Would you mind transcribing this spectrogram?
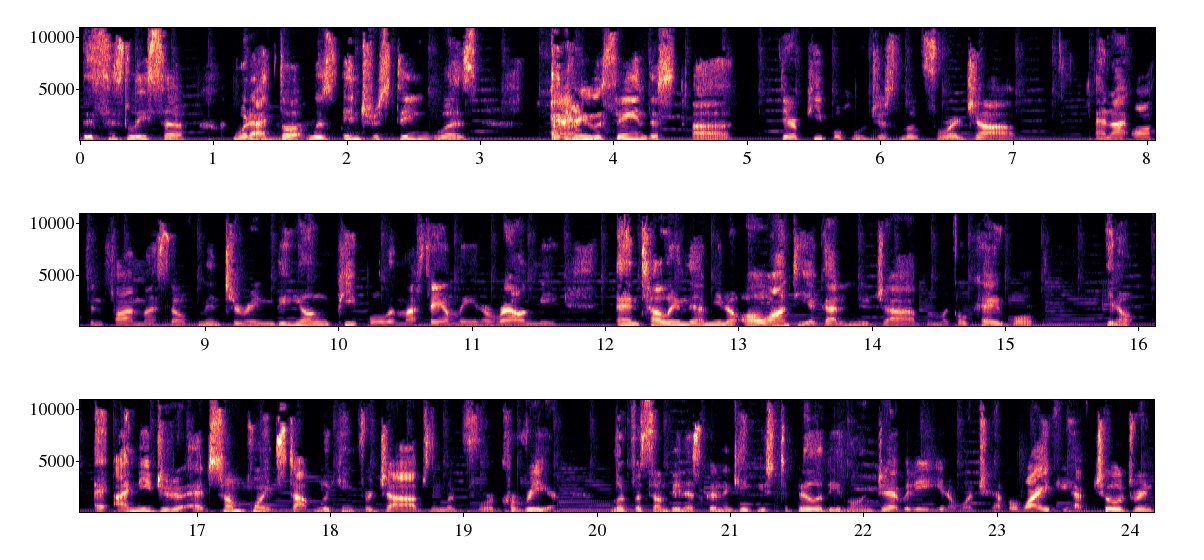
This is Lisa. What I thought was interesting was he was saying this uh, there are people who just look for a job. And I often find myself mentoring the young people in my family and around me and telling them, you know, oh, Auntie, I got a new job. I'm like, okay, well, you know, I, I need you to at some point stop looking for jobs and look for a career. Look for something that's going to give you stability, longevity. You know, once you have a wife, you have children,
